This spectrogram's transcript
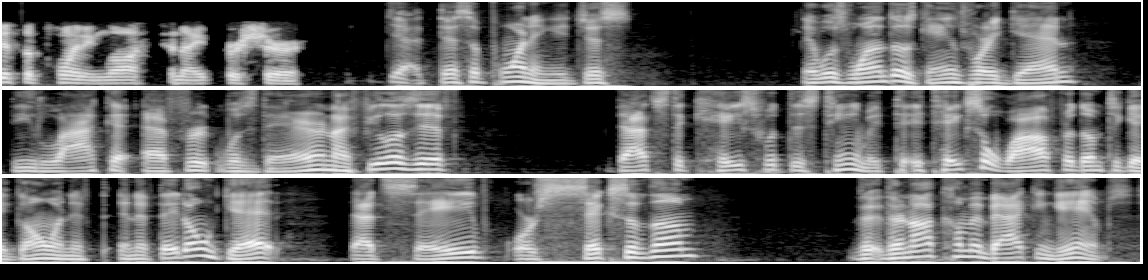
disappointing loss tonight for sure. yeah, disappointing. It just it was one of those games where again the lack of effort was there, and I feel as if that's the case with this team. It, it takes a while for them to get going, if, and if they don't get that save or six of them, they're not coming back in games.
